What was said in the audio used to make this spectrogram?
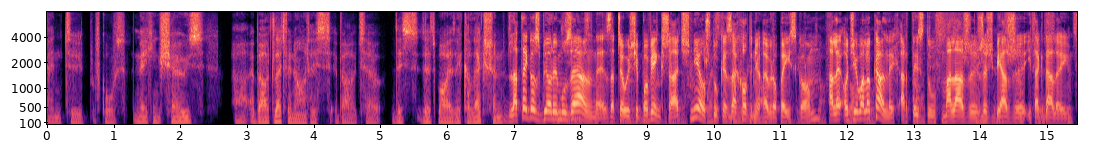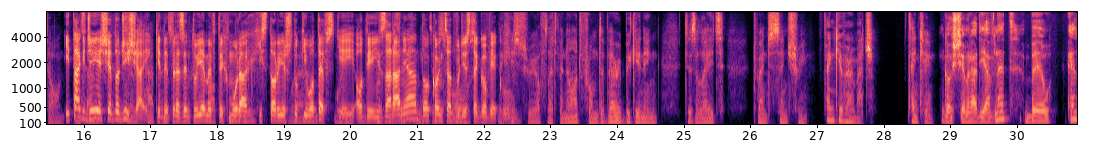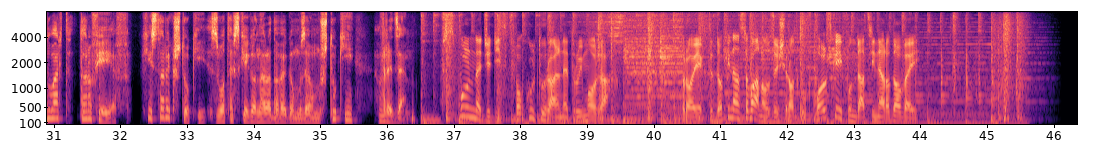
Uh, about Latvian artists. About so this that's why the collection. Dlatego zbiory muzealne zaczęły się powiększać nie o sztukę zachodnioeuropejską, ale o dzieła lokalnych artystów, malarzy, rzeźbiarzy itd. I tak dzieje się do dzisiaj, kiedy prezentujemy w tych murach historię sztuki łotewskiej od jej zarania do końca XX wieku. The history of Latvian art from the very beginning to the late 20th century. Thank you very much. Thank you. Gościem Radia Wnet był Edward Dorofiejew, historyk sztuki z Łotewskiego Narodowego Muzeum Sztuki w Rydze. Wspólne dziedzictwo kulturalne Trójmorza. Projekt dofinansowano ze środków Polskiej Fundacji Narodowej.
